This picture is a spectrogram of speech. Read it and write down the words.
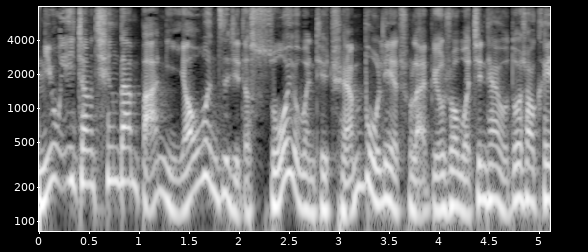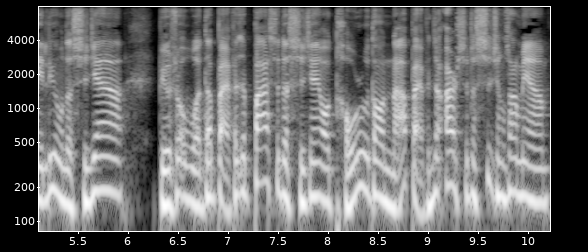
你用一张清单把你要问自己的所有问题全部列出来，比如说我今天有多少可以利用的时间啊？比如说我的百分之八十的时间要投入到哪百分之二十的事情上面啊？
